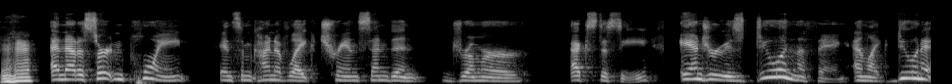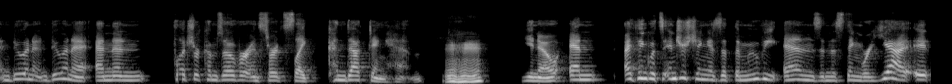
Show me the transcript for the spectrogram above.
Mhm. and at a certain point, in some kind of like transcendent drummer ecstasy, Andrew is doing the thing and like doing it and doing it and doing it. And then Fletcher comes over and starts like conducting him, Mhm. you know? And I think what's interesting is that the movie ends in this thing where, yeah, it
